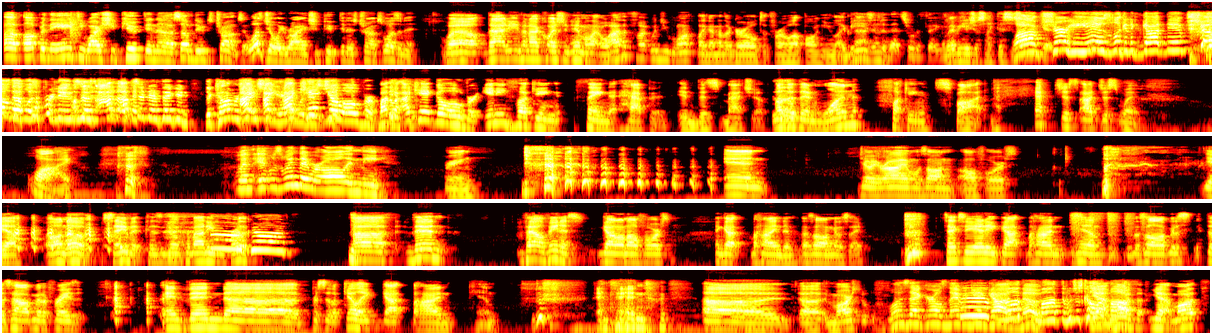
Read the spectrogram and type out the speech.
of up in the ante why she puked in uh, some dude's trunks. It was Joey Ryan. She puked in his trunks, wasn't it? Well, that even I questioned him. I'm like, why the fuck would you want like another girl to throw up on you like maybe that? he's into that sort of thing. Or maybe he's just like this is. well, I'm sure he is. Look at the goddamn show that was produced. I'm, just, I'm, I'm sitting there thinking the conversation I, I, I can't go over. By the way, I can't go over any fucking thing that happened in this matchup No. other than one fucking spot. That just I just went. Why? When it was when they were all in the ring and Joey Ryan was on all fours. yeah. Oh no, save it because it's gonna come out even further. Oh god. Uh, then Val Venis got on all fours and got behind him. That's all I'm gonna say. Sexy Eddie got behind him. That's all I'm gonna. That's how I'm gonna phrase it. And then uh, Priscilla Kelly got behind him. And then uh, uh, Marsh. What was that girl's name again? God Martha, knows Martha, we'll just call yeah, her Martha. Martha. Yeah, Martha.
